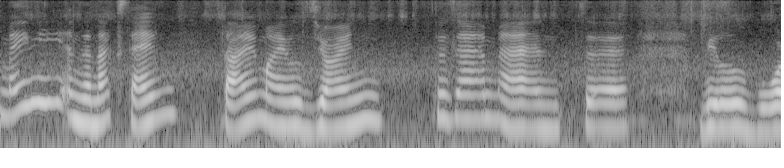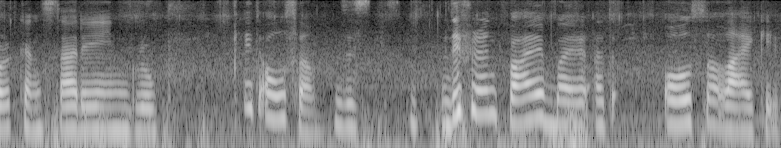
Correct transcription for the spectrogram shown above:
maybe in the next time time i will join to them and uh, we'll work and study in group. It also this different vibe but i also like it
